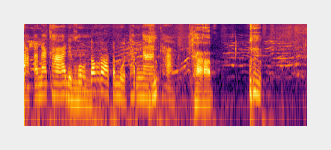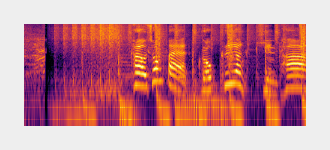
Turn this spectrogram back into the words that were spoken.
ลักๆอะนะคะ เดี๋ยวคงต้องรอตำรวจทำงานค่ะ ครับ ข่าวช่อง 8 ครบเครื่องเคียงข้าง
